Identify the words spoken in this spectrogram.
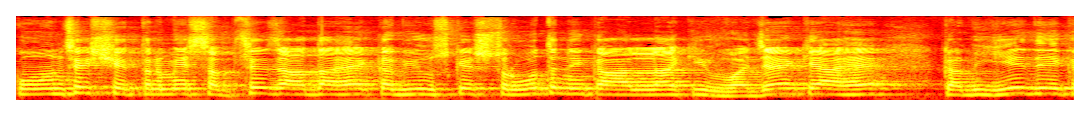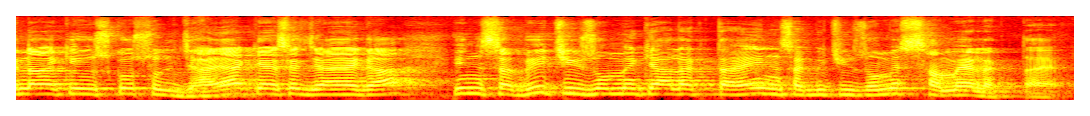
कौन से क्षेत्र में सबसे ज़्यादा है, कभी उसके स्रोत निकालना की वजह क्या है, कभी ये देखना कि उसको सुलझाया कैसे जाएगा, इन सभी चीज़ों में क्या लगता है, इन सभी चीज़ों में समय लगता है।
